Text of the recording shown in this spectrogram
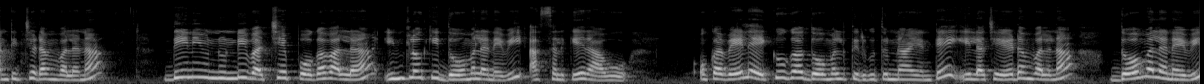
అంటించడం వలన దీని నుండి వచ్చే పొగ వల్ల ఇంట్లోకి దోమలు అనేవి అస్సలకే రావు. ఒకవేళ ఎక్కువగా దోమలు తిరుగుతున్నాయంటే ఇలా చేయడం వలన దోమలు అనేవి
